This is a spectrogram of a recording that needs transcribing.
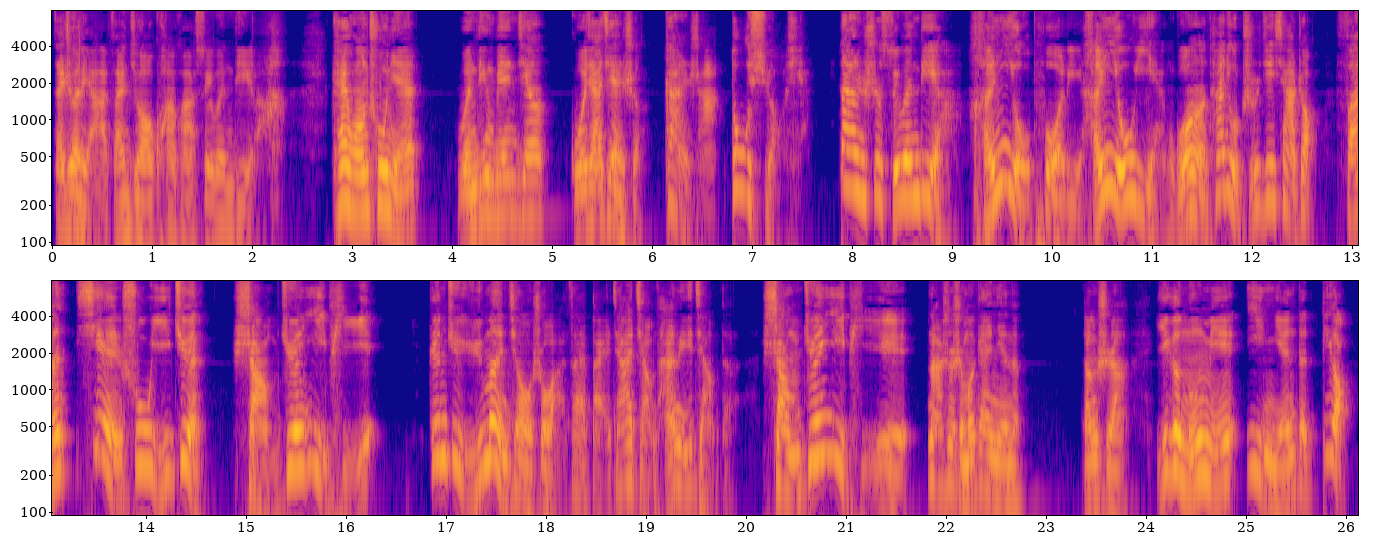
在这里啊，咱就要夸夸隋文帝了啊。开皇初年，稳定边疆，国家建设，干啥都需要钱。但是隋文帝啊，很有魄力，很有眼光啊，他就直接下诏，凡献书一卷，赏绢一匹。根据于曼教授啊，在百家讲坛里讲的，赏绢一匹，那是什么概念呢？当时啊，一个农民一年的调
